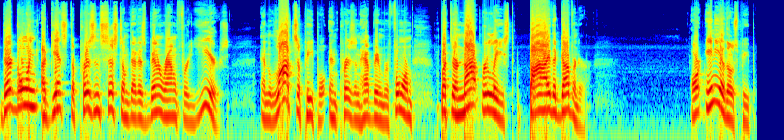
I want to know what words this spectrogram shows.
they're going against the prison system that has been around for years. And lots of people in prison have been reformed, but they're not released by the governor or any of those people.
